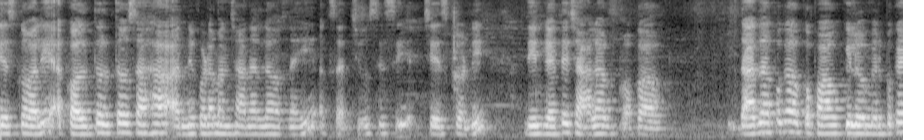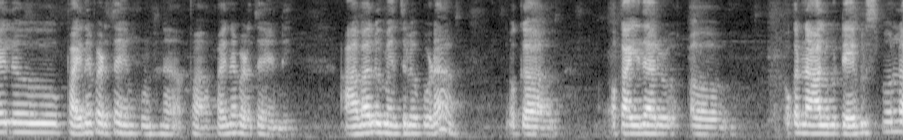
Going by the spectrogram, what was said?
చేసుకోవాలి. ఆ కొలతలతో సహా అన్నీ కూడా మన ఛానల్లో ఉన్నాయి. ఒకసారి చూసేసి చేసుకోండి. దీనికైతే చాలా ఒక దాదాపుగా ఒక పావు కిలో మిరపకాయలు పైన పెడతాయి అనుకుంటున్నా ప- పైన పెడతాయండి. ఆవాలు మెంతులు కూడా ఒక ఒక ఐదారు ఒక నాలుగు టేబుల్ స్పూన్ల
